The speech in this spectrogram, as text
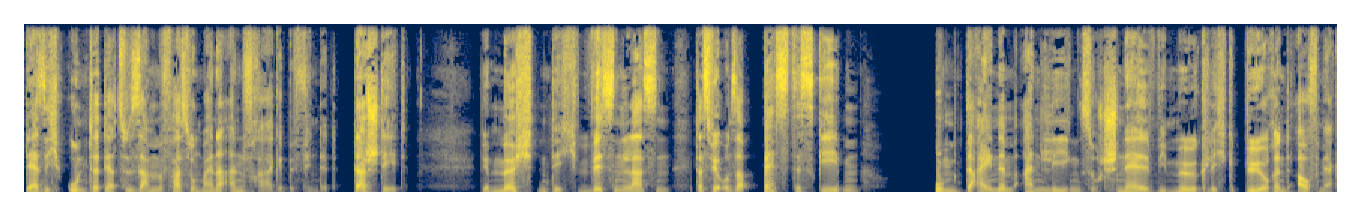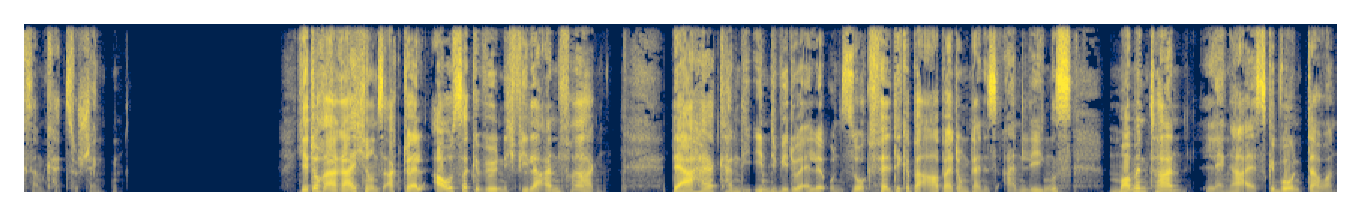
der sich unter der Zusammenfassung meiner Anfrage befindet. Da steht, wir möchten dich wissen lassen, dass wir unser Bestes geben, um deinem Anliegen so schnell wie möglich gebührend Aufmerksamkeit zu schenken. Jedoch erreichen uns aktuell außergewöhnlich viele Anfragen. Daher kann die individuelle und sorgfältige Bearbeitung deines Anliegens momentan länger als gewohnt dauern.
